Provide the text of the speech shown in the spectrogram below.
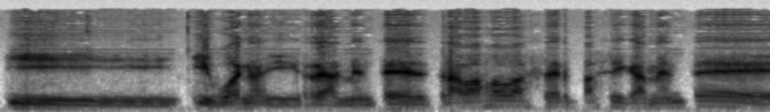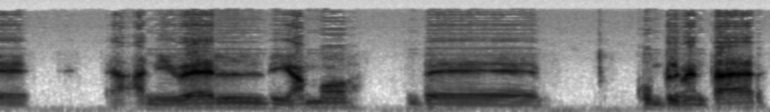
Y, y bueno, y realmente el trabajo va a ser básicamente eh, a nivel, digamos, de cumplimentar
